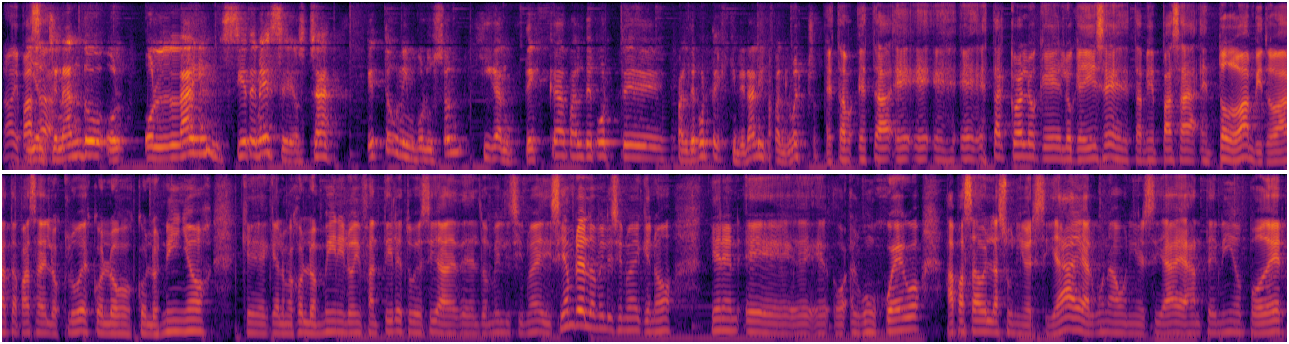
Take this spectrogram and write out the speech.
No, y Y pasa. entrenando on- online siete meses. O sea, esto es una involución gigantesca para el deporte, para el deporte en general y para el nuestro. Esta, esta, eh, eh, eh, eh, es tal cual lo que, lo que dices, también pasa en todo ámbito. ¿ah? Pasa en los clubes con los, con los niños, que, que a lo mejor los mini, los infantiles, tú decías desde el 2019, diciembre del 2019, que no tienen eh, eh, algún juego. Ha pasado en las universidades, algunas universidades han tenido poder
